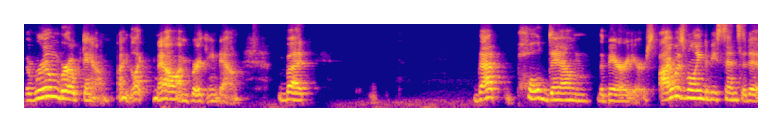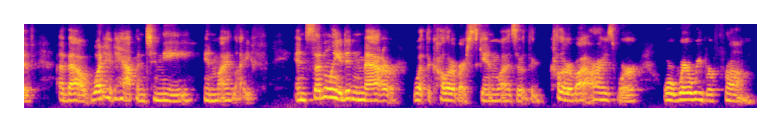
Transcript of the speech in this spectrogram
the room broke down. I'm like, now I'm breaking down. But that pulled down the barriers. I was willing to be sensitive about what had happened to me in my life. And suddenly it didn't matter what the color of our skin was or the color of our eyes were or where we were from.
